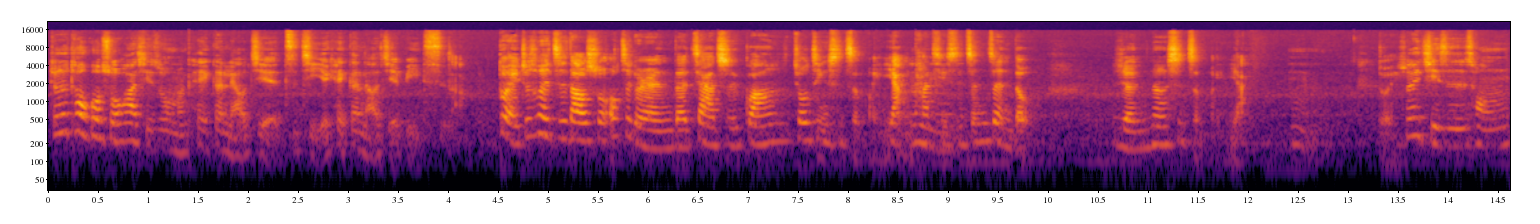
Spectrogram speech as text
就是透过说话，其实我们可以更了解自己，也可以更了解彼此啦。对，就是会知道说，哦，这个人的价值观究竟是怎么样，嗯、他其实真正的人呢是怎么样？嗯，对。所以其实从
